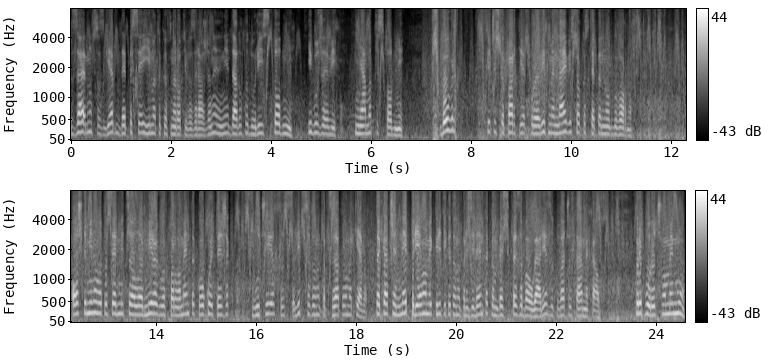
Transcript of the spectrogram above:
Заедно с ГЕРБ, ДПС и има такъв народ и възраждане, не ни дадоха дори 100 дни и го заявиха. Нямате 100 дни. Българска политическа партия проявихме най-висока степен на отговорност. Още миналата седмица алармирах в парламента колко е тежък случая с липсата на председател на КЕВА. Така че не приемаме критиката на президента към БСП за България за това, че оставяме хаос. Препоръчваме му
